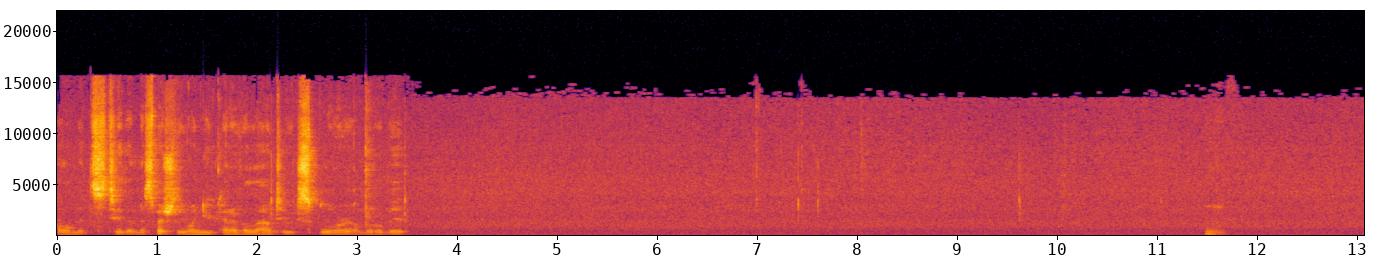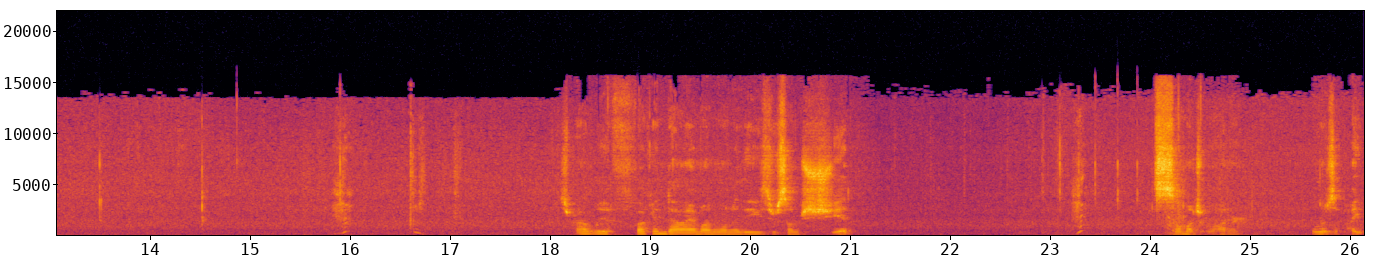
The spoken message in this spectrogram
elements to them, especially when you're kind of allowed to explore a little bit. Hmm. There's probably a fucking dime on one of these or some shit. So much water. Well, there's a pipe.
